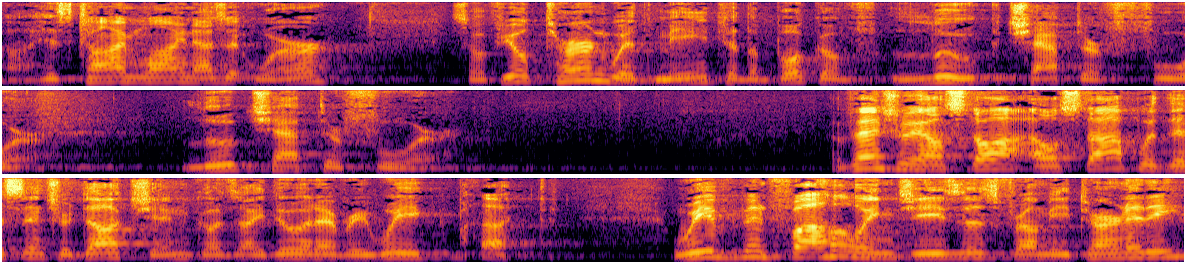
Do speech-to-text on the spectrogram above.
uh, his timeline, as it were. So if you'll turn with me to the book of Luke, chapter 4. Luke, chapter 4. Eventually, I'll stop, I'll stop with this introduction because I do it every week, but we've been following Jesus from eternity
